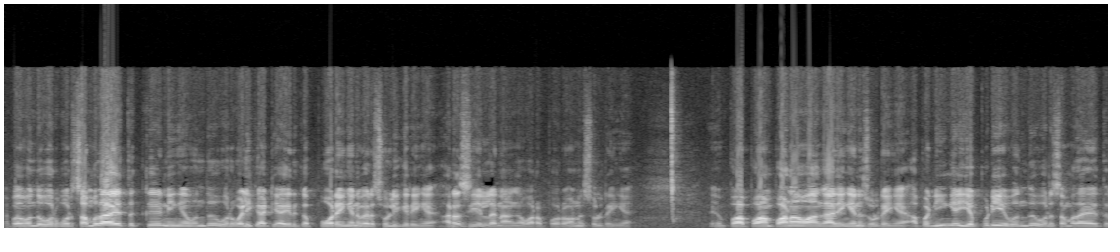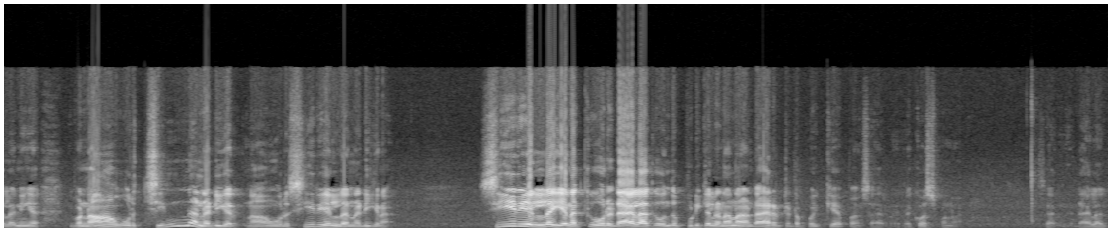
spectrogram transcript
இப்போ வந்து ஒரு ஒரு சமுதாயத்துக்கு நீங்கள் வந்து ஒரு வழிகாட்டியாக இருக்க போகிறீங்கன்னு வேறு சொல்லிக்கிறீங்க. அரசியலில் நாங்கள் வரப்போகிறோம்னு சொல்கிறீங்க ப- ப- பணம் வாங்காதீங்கன்னு சொல்கிறீங்க அப்போ நீங்கள் எப்படி வந்து ஒரு சமுதாயத்தில் நீங்கள் இப்போ நான் ஒரு சின்ன நடிகர் நான் ஒரு சீரியலில் நடிக்கிறேன். சீரியலில் எனக்கு ஒரு டயலாக் வந்து பிடிக்கலன்னா நான் டைரக்டர்கிட்ட போய் கேட்பேன் சார். ரெக்வஸ்ட் பண்ணுவேன். சார் இந்த டயலாக்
